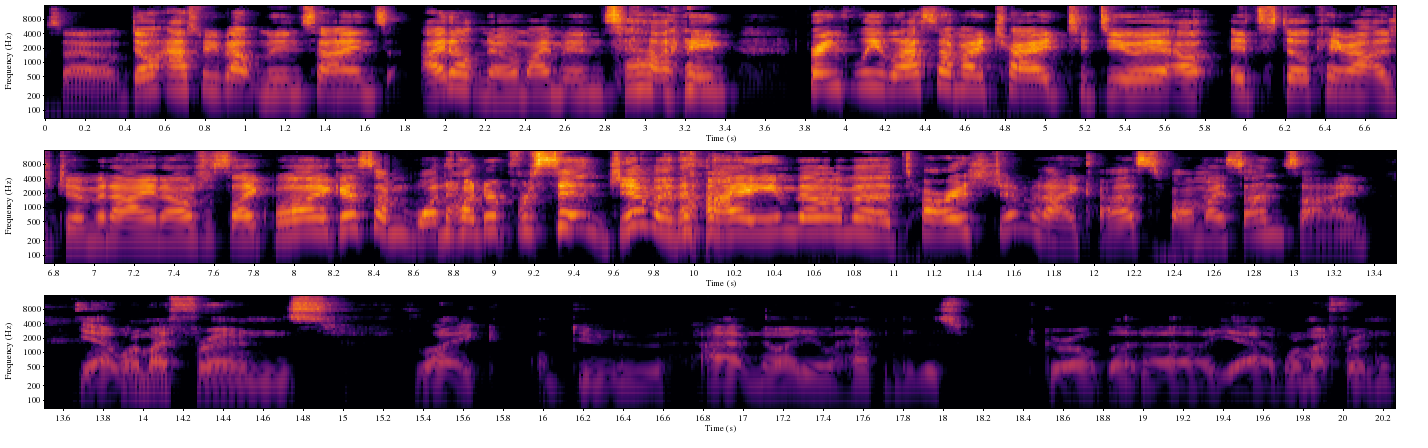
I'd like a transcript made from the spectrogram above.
So don't ask me about moon signs. I don't know my moon sign. Frankly, last time I tried to do it, uh, it still came out as Gemini, and I was just like, well, I guess I'm 100% Gemini, even though I'm a Taurus Gemini cusp on my sun sign. yeah. One of my friends, like, do I have no idea what happened to this girl, but uh, yeah, one of my friends in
